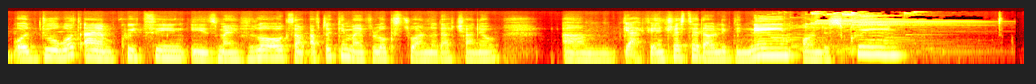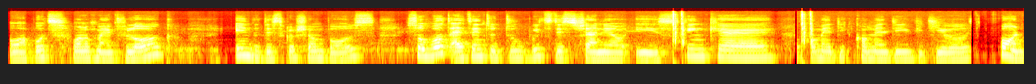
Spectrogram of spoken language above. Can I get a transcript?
but do what i am quitting is my vlogs. I'm, i've my vlogs to another channel. Um yeah if you're interested i'll leave the name on the screen. Or i'll put one of my vlog in the description box. So what i tend to do with this channel is skincare comedy comedy videos. Fun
